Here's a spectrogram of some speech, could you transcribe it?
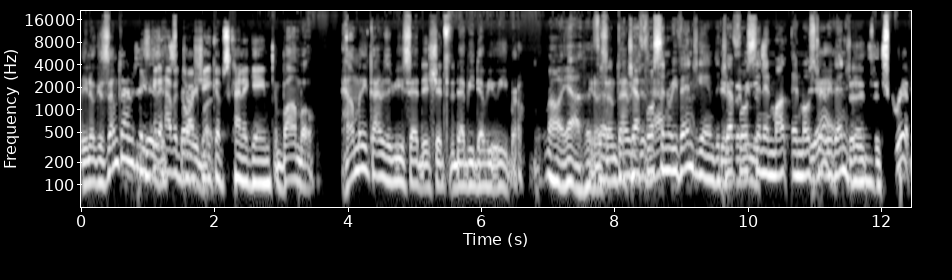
you know, because sometimes he's going to have a Josh Jacobs kind of game. Bombo. How many times have you said this shit's the WWE, bro? Oh yeah, you know, sometimes Jeff Wilson happens. revenge game, the you Jeff Wilson and Mo- and Mostert yeah, revenge game. It's a script,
